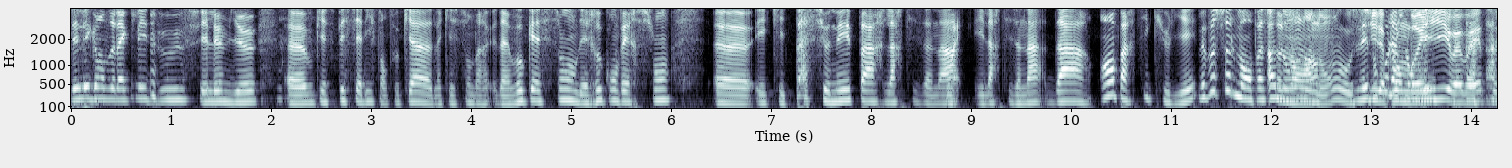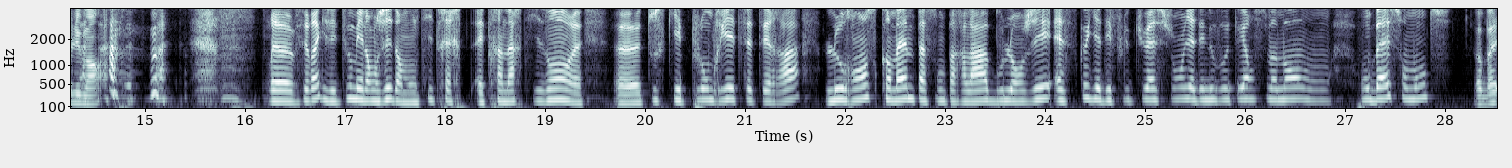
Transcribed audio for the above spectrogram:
L'élégance de la clé douce chez Le Mieux. Euh, vous qui êtes spécialiste, en tout cas, de la question de la vocation, des reconversions. Euh, et qui est passionné par l'artisanat ouais. et l'artisanat d'art en particulier, mais pas seulement, pas seulement. Ah non, non, non, aussi la plomberie, la plomberie. ouais, ouais, absolument. euh, c'est vrai que j'ai tout mélangé dans mon titre être un artisan, euh, tout ce qui est plomberie, etc. Laurence, quand même, passons par là, boulanger. Est-ce qu'il y a des fluctuations, il y a des nouveautés en ce moment? On, on baisse, on monte? Oh bah,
